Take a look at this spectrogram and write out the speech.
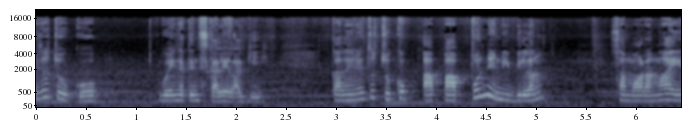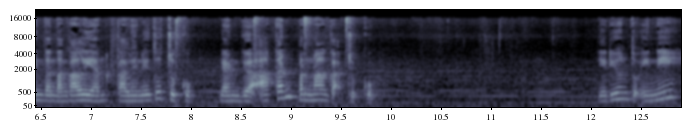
itu cukup gue ingetin sekali lagi kalian itu cukup apa pun yang dibilang sama orang lain tentang kalian kalian itu cukup dan gak akan pernah gak cukup. Jadi untuk ini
